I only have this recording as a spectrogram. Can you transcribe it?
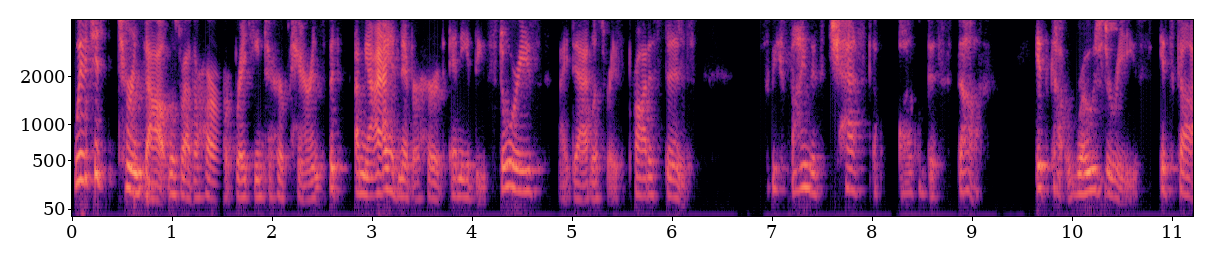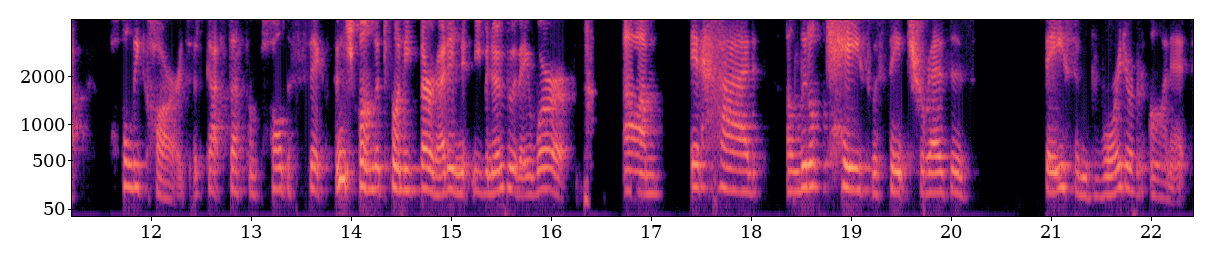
which it turns out was rather heartbreaking to her parents. But I mean, I had never heard any of these stories. My dad was raised Protestant. So we find this chest of all of this stuff. It's got rosaries, it's got holy cards, it's got stuff from Paul the Sixth and John the 23rd. I didn't even know who they were. Um, it had a little case with St. Therese's face embroidered on it.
